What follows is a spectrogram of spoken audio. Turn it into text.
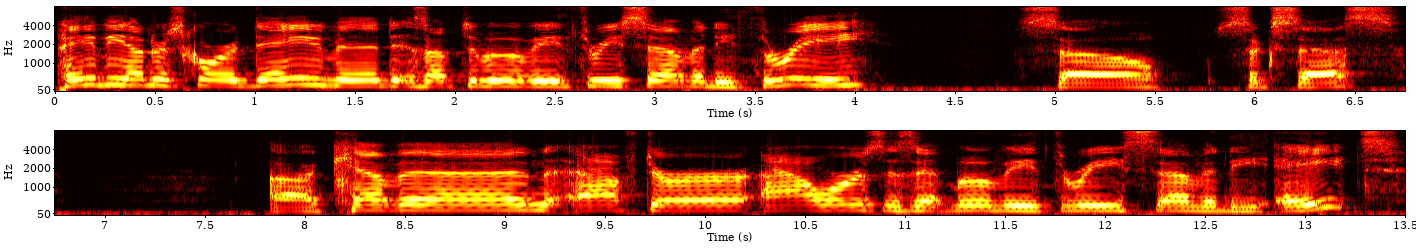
Pavey underscore David is up to movie 373. So, success. Uh, Kevin After Hours is at movie 378.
